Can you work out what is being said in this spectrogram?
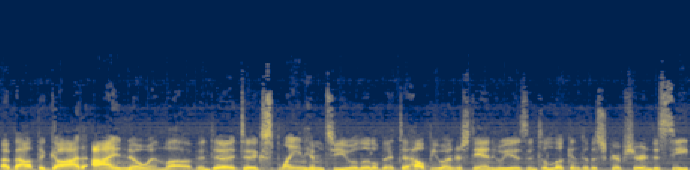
about the God I know and love, and to, to explain him to you a little bit, to help you understand who he is, and to look into the scripture and to see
